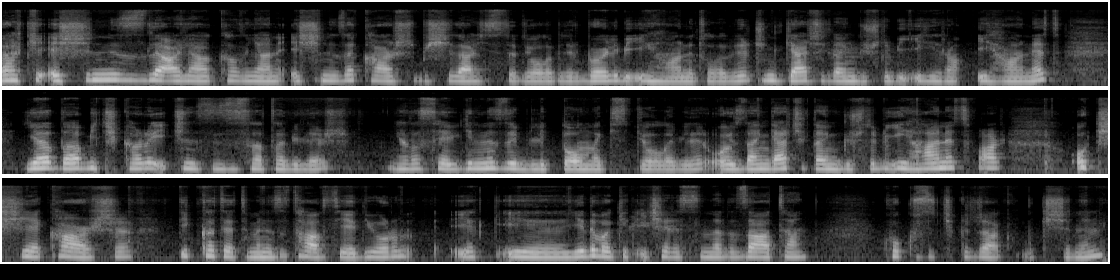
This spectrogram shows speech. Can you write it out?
belki eşinizle alakalı yani eşinize karşı bir şeyler hissediyor olabilir. Böyle bir ihanet olabilir. Çünkü gerçekten güçlü bir ihanet. Ya da bir çıkarı için sizi satabilir. Ya da sevgilinizle birlikte olmak istiyor olabilir. O yüzden gerçekten güçlü bir ihanet var. O kişiye karşı dikkat etmenizi tavsiye ediyorum. 7 vakit içerisinde de zaten kokusu çıkacak bu kişinin.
